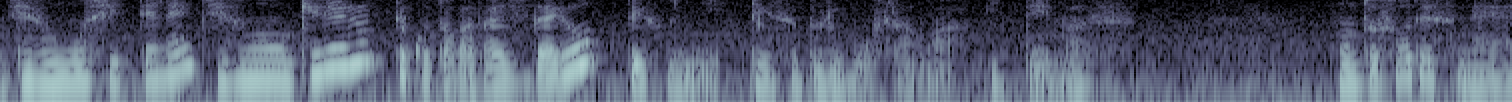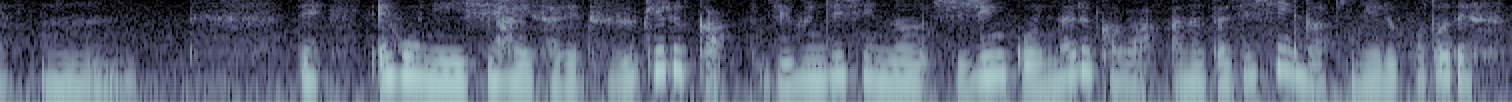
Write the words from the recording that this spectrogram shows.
自分を知ってね自分を受け入れるってことが大事だよっていうふうにリズ・ブルボーさんは言っています。本当そうですね。うん。でエゴに支配され続けるか自分自身の主人公になるかはあなた自身が決めることです。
